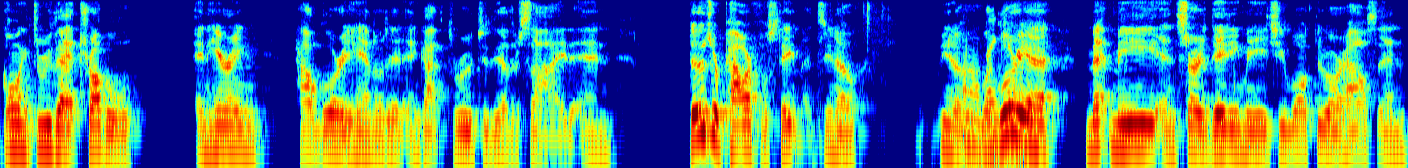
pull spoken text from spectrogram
going through that trouble and hearing how Gloria handled it and got through to the other side. And those are powerful statements. You know, you know, Oh, when Gloria met me and started dating me, she walked through our house and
